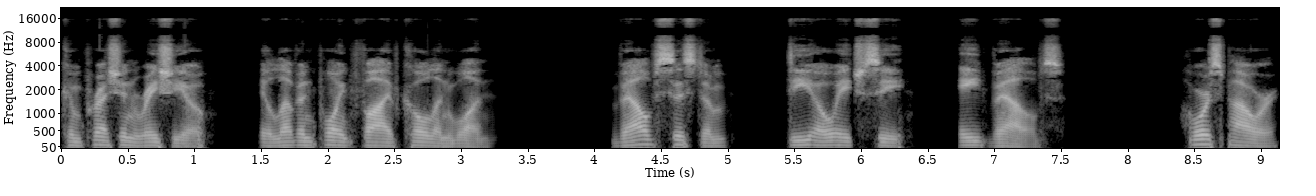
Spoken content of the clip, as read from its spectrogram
Compression ratio, 11.5 colon 1. Valve system, DOHC, 8 valves. Horsepower,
